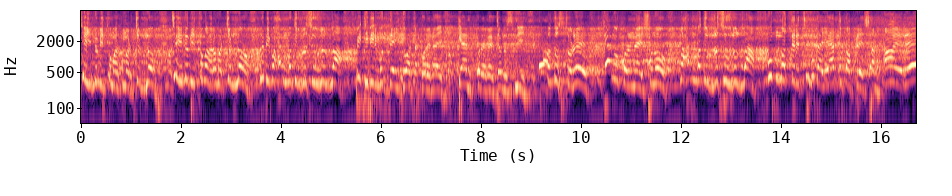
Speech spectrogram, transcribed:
যেই নবী তোমার আমার জন্য, যেই নবী তোমার আমার জন্য, নবী মোহাম্মদুর রসুল্লাহ পৃথিবীর মধ্যে এই দোয়াটা করে নেয়। কেন করে নেয় জানুসনি ও দোস্ত রে, কেন করে নেয়? শোনো, মোহাম্মদুর রসুল্লাহ উম্মতের চিন্তায় এতটা প্রেশান। হায় রে,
